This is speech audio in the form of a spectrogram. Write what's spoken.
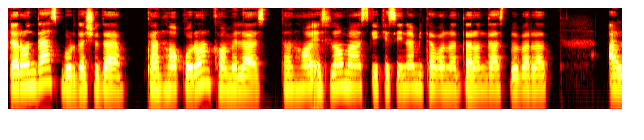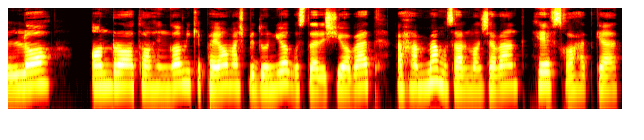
در آن دست برده شده تنها قرآن کامل است تنها اسلام است که کسی نمی تواند در آن دست ببرد. الله آن را تا هنگامی که پیامش به دنیا گسترش یابد و همه مسلمان شوند حفظ خواهد کرد.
